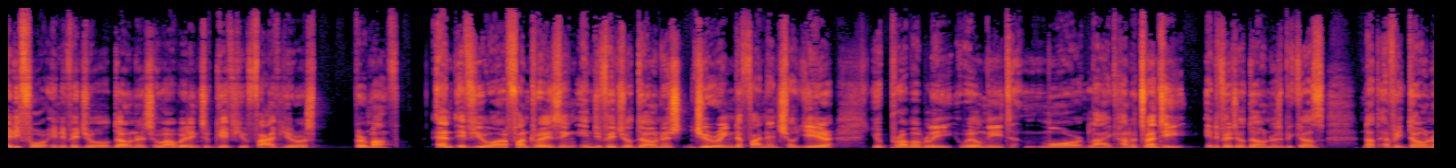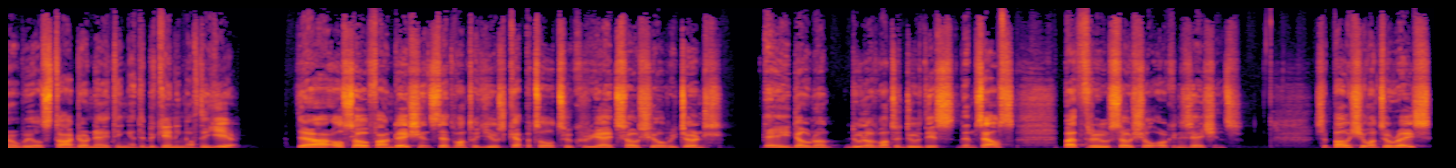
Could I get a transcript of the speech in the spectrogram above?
84 individual donors who are willing to give you 5 euros per month. And if you are fundraising individual donors during the financial year, you probably will need more like 120 individual donors because not every donor will start donating at the beginning of the year. There are also foundations that want to use capital to create social returns. They do not, do not want to do this themselves, but through social organizations. Suppose you want to raise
